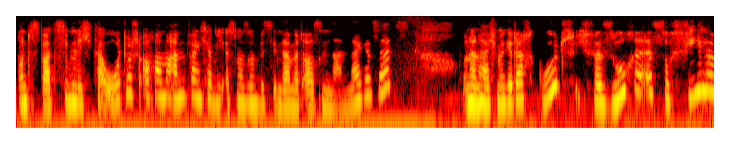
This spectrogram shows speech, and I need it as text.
Und es war ziemlich chaotisch auch am Anfang. Ich habe mich erstmal so ein bisschen damit auseinandergesetzt. Und dann habe ich mir gedacht, gut, ich versuche es, so viele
